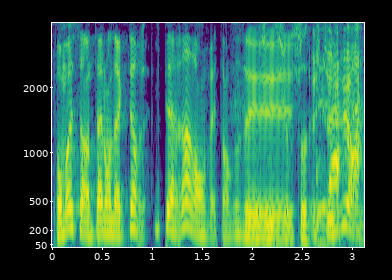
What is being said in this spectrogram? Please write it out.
Pour moi, c'est un talent d'acteur hyper rare en fait. hein. Je te jure.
